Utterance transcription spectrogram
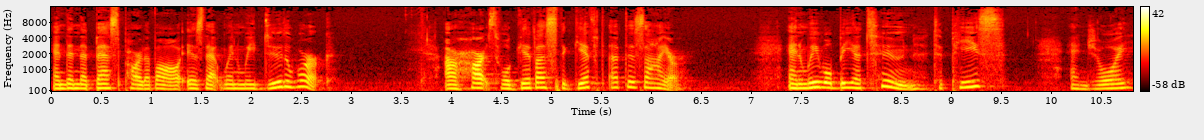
And then the best part of all is that when we do the work, our hearts will give us the gift of desire, and we will be attuned to peace and joy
